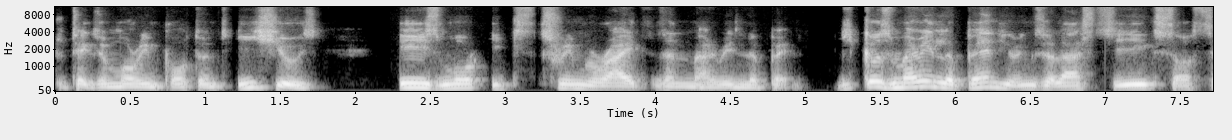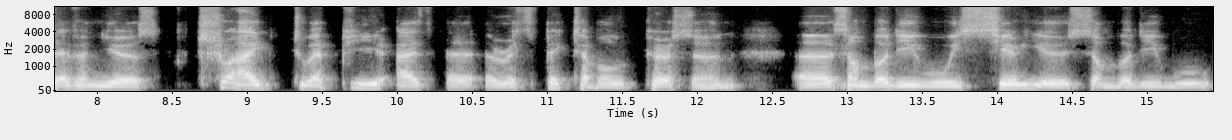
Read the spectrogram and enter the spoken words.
to take the more important issues, is more extreme right than Marine Le Pen. Because Marine Le Pen, during the last six or seven years, tried to appear as a, a respectable person, uh, somebody who is serious, somebody who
